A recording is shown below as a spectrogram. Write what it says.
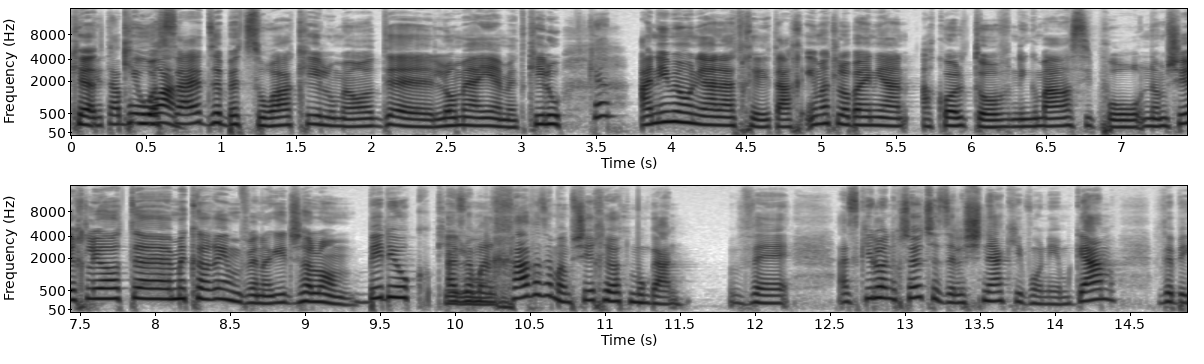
כי, הייתה כי הוא ברורה. עשה את זה בצורה כאילו מאוד אה, לא מאיימת. כאילו, כן. אני מעוניין להתחיל איתך, אם את לא בעניין, הכל טוב, נגמר הסיפור, נמשיך להיות אה, מכרים ונגיד שלום. בדיוק. כאילו... אז המרחב הזה ממשיך להיות מוגן. ו... אז כאילו, אני חושבת שזה לשני הכיוונים. גם, ובג...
